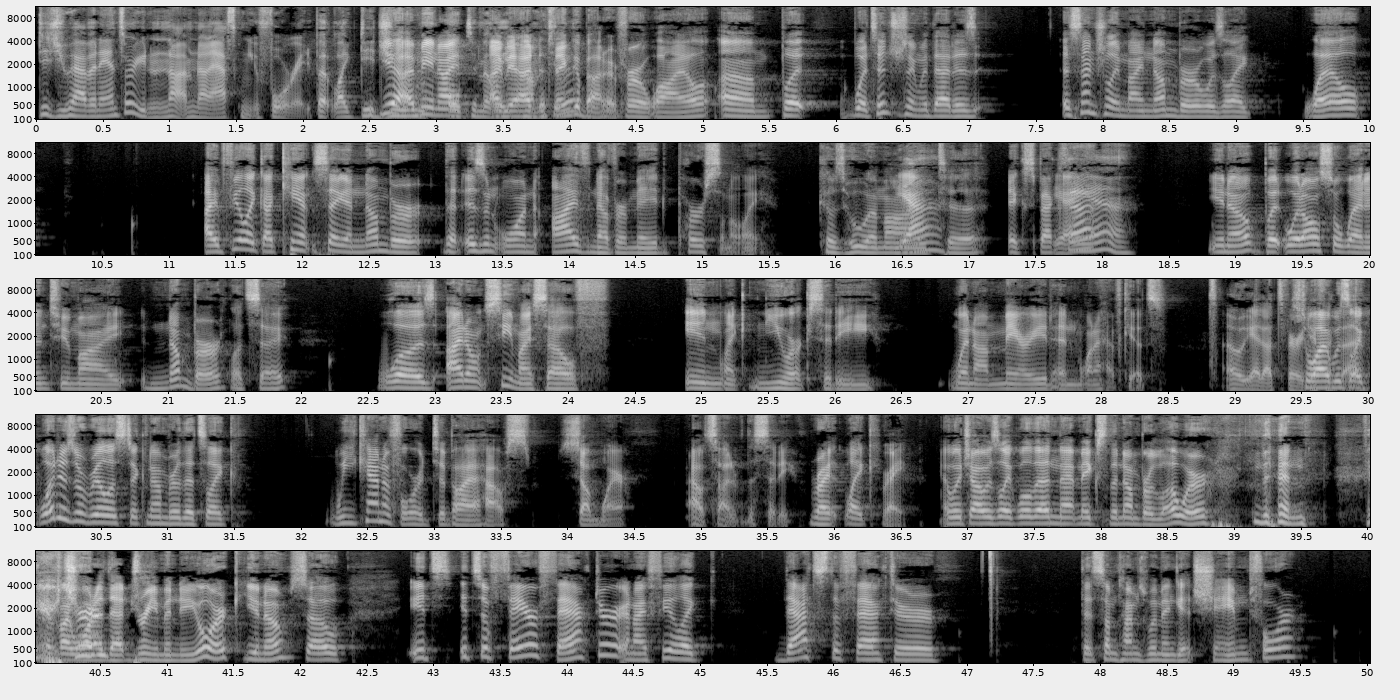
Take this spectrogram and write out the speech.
did you have an answer? You not. I'm not asking you for it, but like, did you? yeah i mean i, I mean, I had come to think it? about it for a while um but what's interesting with that is essentially my number was like well i feel like i can't say a number that isn't one i've never made personally because who am i Yeah. to expect Yeah, that yeah. You know but what also went into my number let's say was i don't see myself in like new york city when i'm married and want to have kids Oh, yeah. That's very. so i was then. like what is a realistic number that's like we can afford to buy a house somewhere outside of the city right like right. which i was like well then that makes the number lower than Very if i true. wanted that dream in new york you know so it's it's a fair factor and i feel like that's the factor that sometimes women get shamed for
